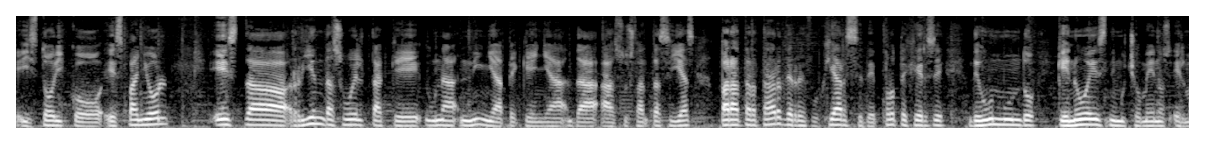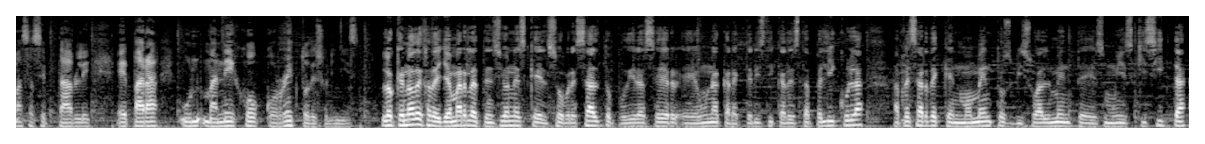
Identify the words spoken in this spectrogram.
histórico español esta rienda suelta que una niña pequeña da a sus fantasías para tratar de refugiarse, de protegerse de un mundo que no es ni mucho menos el más aceptable eh, para un manejo correcto de su niñez. Lo que no deja de llamar la atención es que el sobresalto pudiera ser eh, una característica de esta película, a pesar de que en momentos visualmente es muy exquisita,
